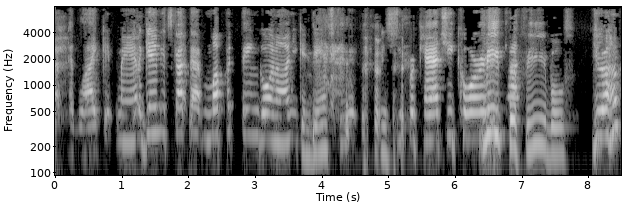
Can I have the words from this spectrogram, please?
fucking like it, man. Again, it's got that Muppet thing going on. You can dance to it. It's super catchy chorus. Meet the uh, Feebles. drum,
